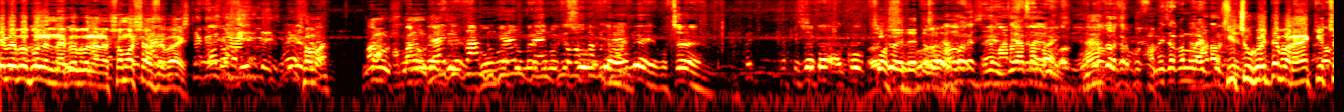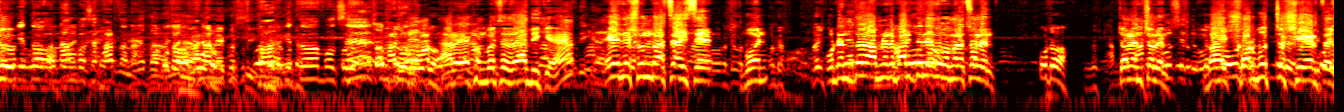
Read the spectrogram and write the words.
এইভাবে বলেন না এইভাবে বলেন না সমস্যা আছে ভাই। কিছু একটা আমি যখন লাইভ করছি কিছু হইতে পারে হ্যাঁ, কিছু কিন্তু নাম বলছে ফারজানা তখন কিন্তু বলছে আর এখন বলছে দাদিকে হ্যাঁ এই যে সুন্দর চাইছে বোন ওঠেন তো আপনার বাড়িতে নিয়ে যাব আমরা চলেন চলেন চলেন ভাই সর্বোচ্চ শেয়ার তাই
